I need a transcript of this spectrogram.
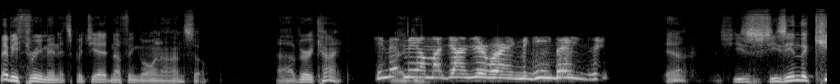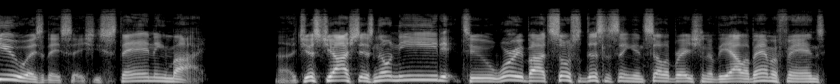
Maybe three minutes, but you had nothing going on. So uh, very kind. She met me on my John Deere wearing bikini bathing suit. Yeah, she's she's in the queue, as they say. She's standing by. Uh, just Josh says no need to worry about social distancing in celebration of the Alabama fans.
